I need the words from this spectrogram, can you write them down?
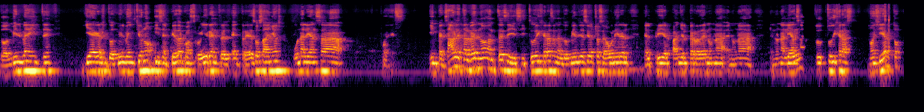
2020, llega el 2021 y se empieza a construir entre, entre esos años una alianza pues impensable tal vez, ¿no? Antes, y si tú dijeras en el 2018 se va a unir el, el PRI, el PAN y el PRD en una, en una, en una alianza, tú, tú, dijeras, no es cierto,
